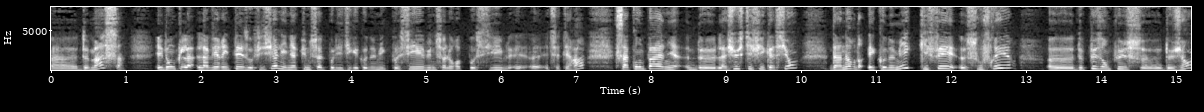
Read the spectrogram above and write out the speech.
euh, de masse. Et donc la, vérité officielle, il n'y a qu'une seule politique économique possible, une seule Europe possible, etc., euh, s'accompagne de la justification d'un ordre économique qui fait souffrir de plus en plus de gens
